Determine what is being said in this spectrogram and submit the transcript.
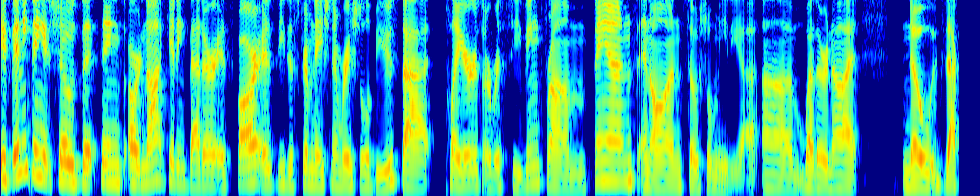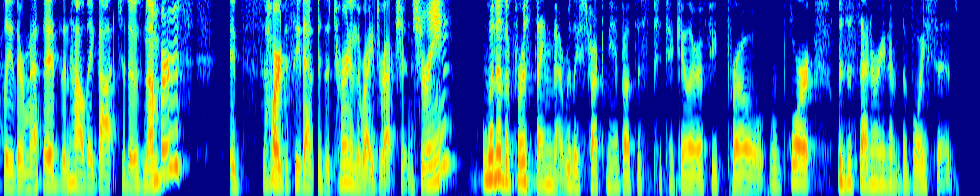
if anything, it shows that things are not getting better as far as the discrimination and racial abuse that players are receiving from fans and on social media. Um, whether or not know exactly their methods and how they got to those numbers, it's hard to see that as a turn in the right direction. Shireen? One of the first thing that really struck me about this particular AFIF Pro report was the centering of the voices.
